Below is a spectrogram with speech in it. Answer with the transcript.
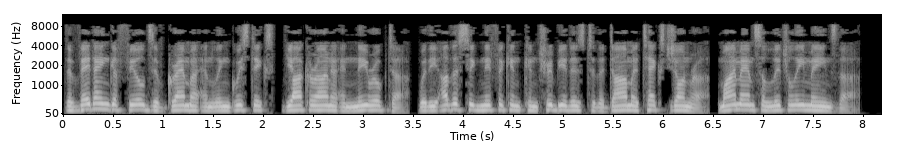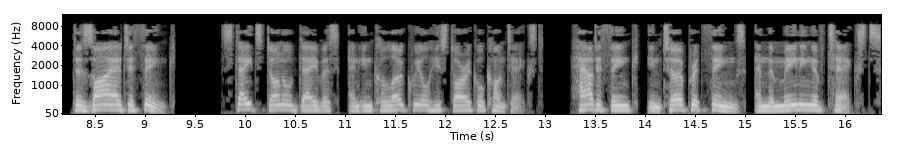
The Vedanga fields of grammar and linguistics, Vyakarana and Nirukta, were the other significant contributors to the Dharma text genre. Mimamsa literally means the desire to think, states Donald Davis, and in colloquial historical context, how to think, interpret things, and the meaning of texts.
